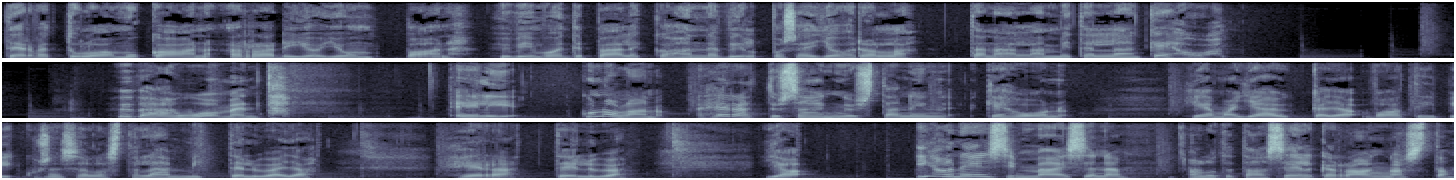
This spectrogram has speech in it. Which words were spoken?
Tervetuloa mukaan radiojumppaan. Hyvinvointipäällikkö Hanne Vilpposen johdolla tänään lämmitellään kehoa. Hyvää huomenta. Eli kun ollaan herätty sängystä, niin keho on hieman jäykkä ja vaatii pikkusen sellaista lämmittelyä ja herättelyä. Ja ihan ensimmäisenä aloitetaan selkärangasta.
